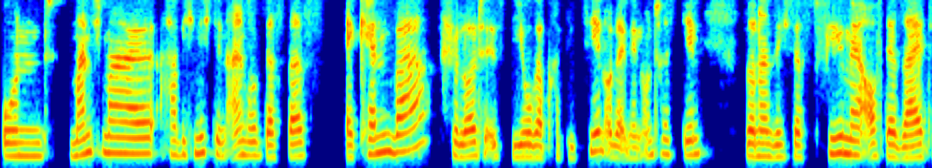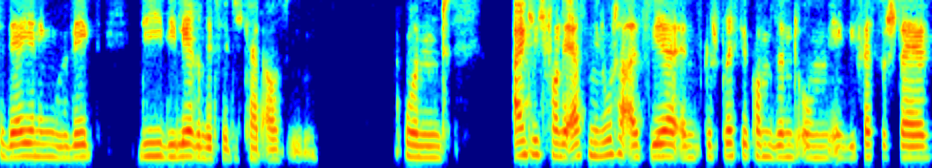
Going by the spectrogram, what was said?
Und manchmal habe ich nicht den Eindruck, dass das erkennbar für Leute ist, die Yoga praktizieren oder in den Unterricht gehen, sondern sich das vielmehr auf der Seite derjenigen bewegt, die die lehrende Tätigkeit ausüben. Und eigentlich von der ersten Minute, als wir ins Gespräch gekommen sind, um irgendwie festzustellen,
